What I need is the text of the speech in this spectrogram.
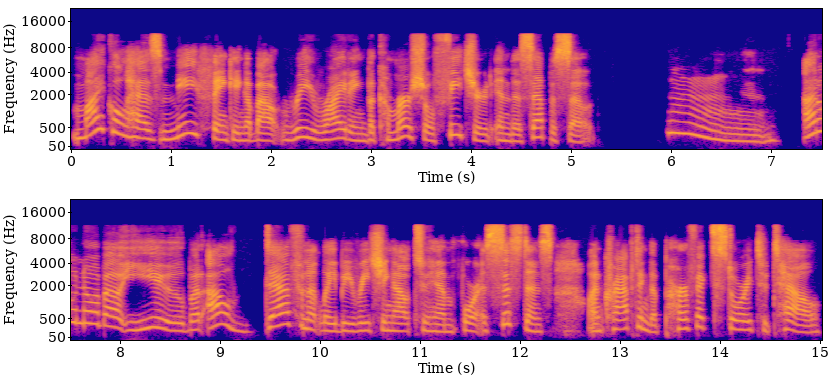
Michael has me thinking about rewriting the commercial featured in this episode. Hmm. I don't know about you, but I'll definitely be reaching out to him for assistance on crafting the perfect story to tell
